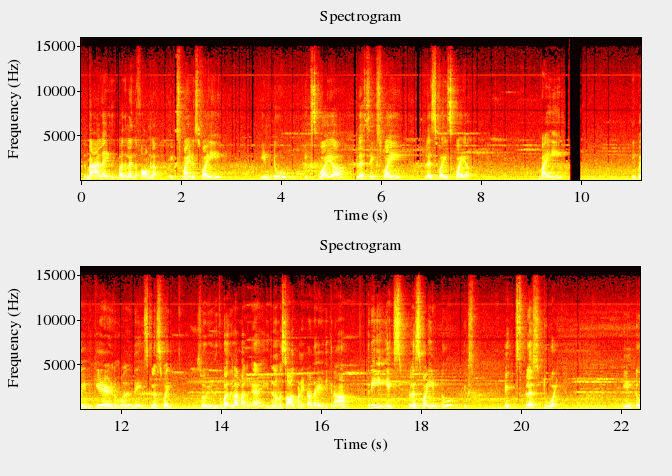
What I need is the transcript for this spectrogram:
இது மேலே இதுக்கு பதிலாக இந்த formula x minus y into x square plus x y plus y square by இப்போ இது கீழே எழுதும்போது இந்த எக்ஸ் ப்ளஸ் ஒய் ஸோ இதுக்கு பதிலாக பாருங்கள் இது நம்ம சால்வ் பண்ணிட்டோம். அதை எழுதிக்கிறான். Three x plus y into x x plus two y into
